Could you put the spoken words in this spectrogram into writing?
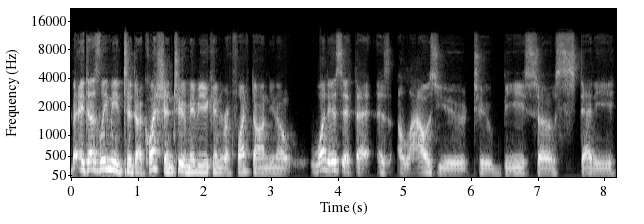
but it does lead me to a question too. Maybe you can reflect on, you know, what is it that is allows you to be so steady,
